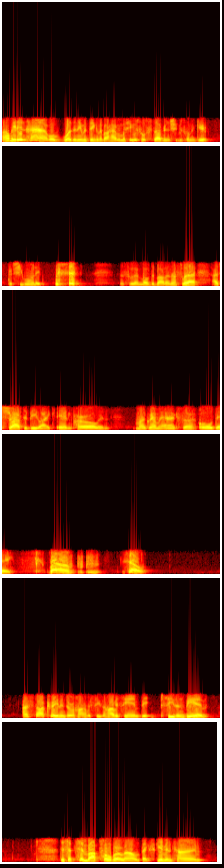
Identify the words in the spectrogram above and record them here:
probably didn't have or wasn't even thinking about having, but she was so stubborn she was going to get what she wanted. That's what I loved about her, and that's what I I strive to be like Annie Pearl and my grandma Agsa all day. But um, so I start creating during harvest season. Harvest season, season being the September October around Thanksgiving time.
